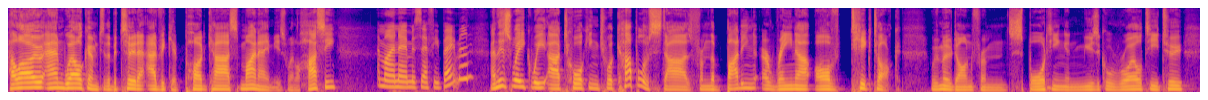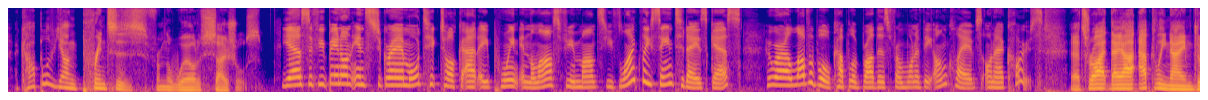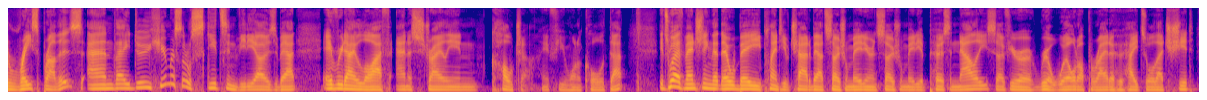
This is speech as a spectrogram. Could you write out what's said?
Hello and welcome to the Betoota Advocate podcast. My name is Wendell Hussey, And my name is Effie Bateman. and this week we are talking to a couple of stars from the budding arena of TikTok. We've moved on from sporting and musical royalty to a couple of young princes from the world of socials. Yes, if you've been on Instagram or TikTok at a point in the last few months, you've likely seen today's guests, who are a lovable couple of brothers from one of the enclaves on our coast. That's right, they are aptly named the Reese Brothers, and they do humorous little skits and videos about everyday life and Australian culture, if you want to call it that. It's worth mentioning that there will be plenty of chat about social media and social media personality, so if you're a real world operator who hates all that shit,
